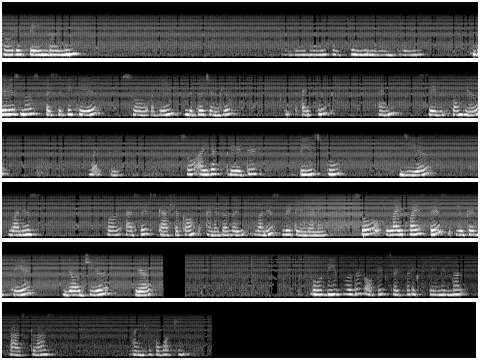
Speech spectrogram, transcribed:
for retained earning there is no specific here so again with the general right click and save it from here. Right click so I have created these two GL one is for assets cash account another one is retained earning. So likewise this you can create your GL here. So these were the topics that were explained in the last class. Thank you for watching.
